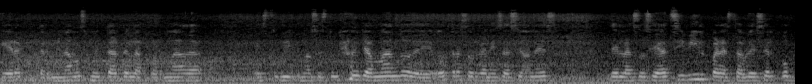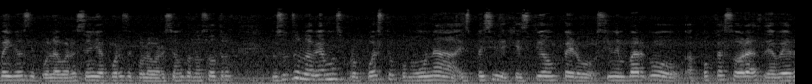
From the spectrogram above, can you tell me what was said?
que era, que terminamos muy tarde la jornada, nos estuvieron llamando de otras organizaciones de la sociedad civil para establecer convenios de colaboración y acuerdos de colaboración con nosotros. Nosotros lo habíamos propuesto como una especie de gestión, pero sin embargo, a pocas horas de haber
